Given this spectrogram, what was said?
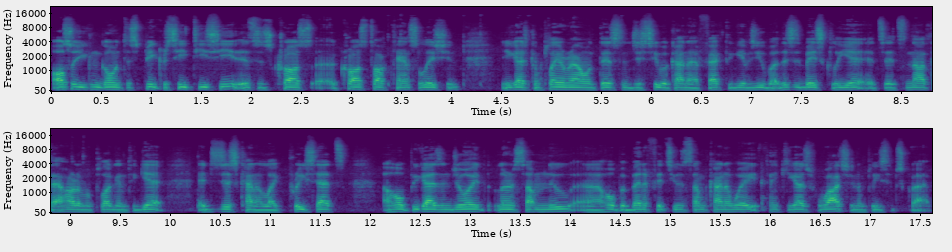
Also, you can go into speaker CTC. This is cross uh, crosstalk cancellation. You guys can play around with this and just see what kind of effect it gives you. But this is basically it. It's it's not that hard of a plugin to get. It's just kind of like presets. I hope you guys enjoyed, learned something new. Uh, I hope it benefits you in some kind of way. Thank you guys for watching, and please subscribe.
